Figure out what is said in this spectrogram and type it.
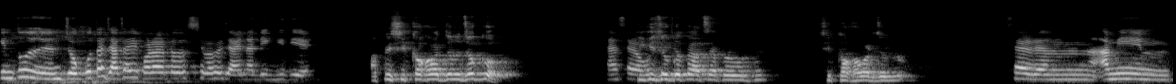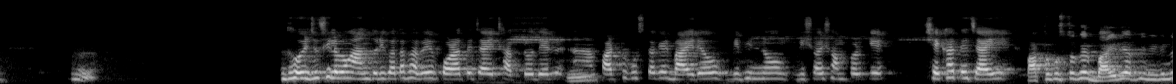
কিন্তু যোগ্যতা যাচাই করাটা সেভাবে যায় না ডিগ্রি দিয়ে। আপনি শিক্ষক হওয়ার জন্য যোগ্য? হ্যাঁ স্যার কি কি যোগ্যতা আছে আপনার মধ্যে শিক্ষক হওয়ার জন্য? স্যার আমি ধৈর্যশীল এবং আন্তরিকতা ভাবে পড়াতে চাই ছাত্রদের। পাঠ্যপুস্তকের বাইরেও বিভিন্ন বিষয় সম্পর্কে শেখাতে চাই। পাঠ্যপুস্তকের বাইরে আপনি বিভিন্ন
